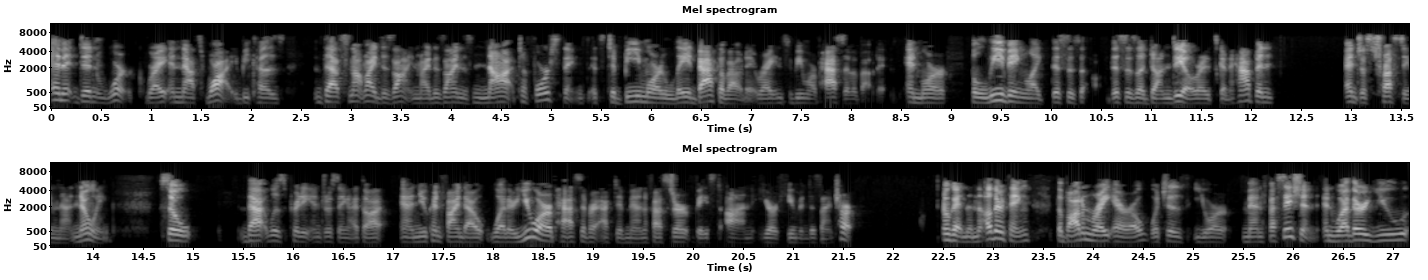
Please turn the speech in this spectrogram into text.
and it didn't work, right? And that's why, because that's not my design. My design is not to force things. It's to be more laid back about it, right? And to be more passive about it and more believing like this is this is a done deal, right? It's going to happen and just trusting that knowing. So that was pretty interesting, I thought. And you can find out whether you are a passive or active manifester based on your human design chart. Okay, and then the other thing, the bottom right arrow, which is your manifestation and whether you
